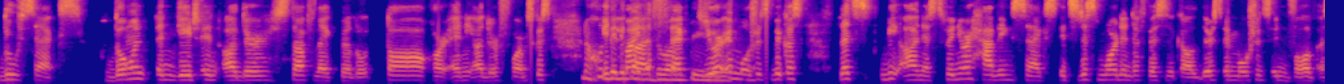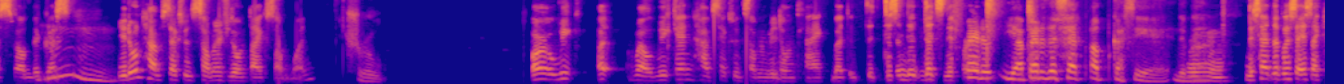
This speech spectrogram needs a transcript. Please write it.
do sex. Don't engage in other stuff like pillow talk or any other forms because it might affect your emotions because let's be honest when you're having sex it's just more than the physical there's emotions involved as well because Hmm. you don't have sex with someone if you don't like someone True. or we uh, well we can have sex with someone we don't like but that's- that's Pero different yeah, pero the setup kasi eh, 'di ba? Mhm. the setup is is like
